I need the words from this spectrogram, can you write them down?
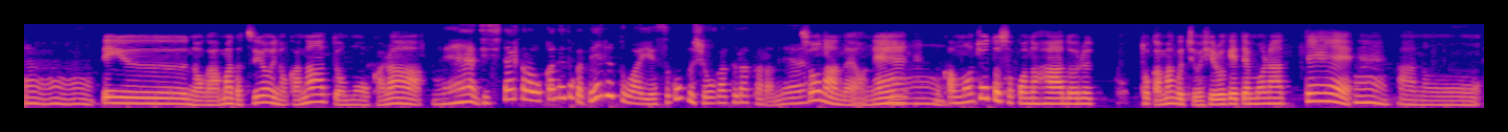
うんうん。ていうのがまだ強いのかなって思うから、ね自治体からお金とか出るとはいえ、すごく少額だからね。そうなんだよね。うんなんかもうちょっとそこのハードルとか間口を広げてもらって、うん。あの、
